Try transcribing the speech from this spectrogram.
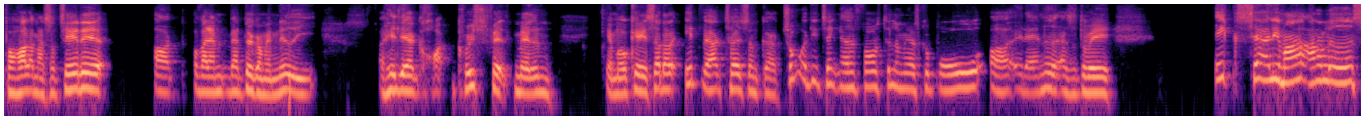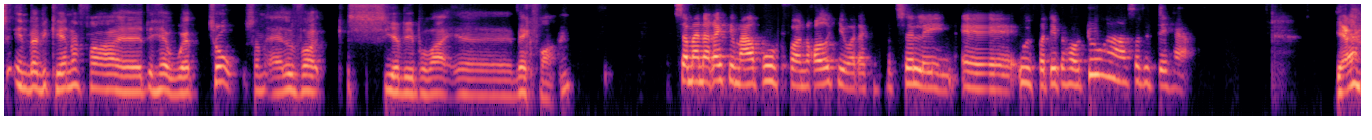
forholder man sig til det, og, og hvordan, hvad dykker man ned i, og hele det her krydsfelt mellem, jamen okay, så er der et værktøj, som gør to af de ting, jeg havde forestillet mig, at jeg skulle bruge, og et andet, altså du ved, ikke særlig meget anderledes, end hvad vi kender fra øh, det her Web 2, som alle folk siger, vi er på vej øh, væk fra. Ikke? Så man har rigtig meget brug for en rådgiver, der kan fortælle en, øh, ud fra det behov, du har, så er det det her. Ja,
